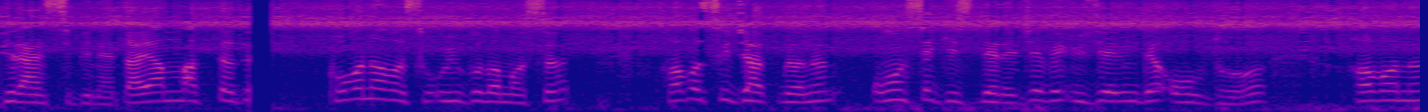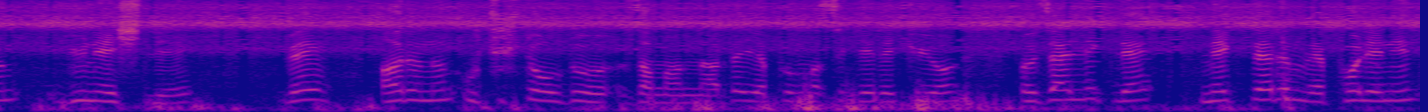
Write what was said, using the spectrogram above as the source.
prensibine dayanmaktadır. Kovan havası uygulaması hava sıcaklığının 18 derece ve üzerinde olduğu, havanın güneşli ve arının uçuşta olduğu zamanlarda yapılması gerekiyor. Özellikle nektarın ve polenin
